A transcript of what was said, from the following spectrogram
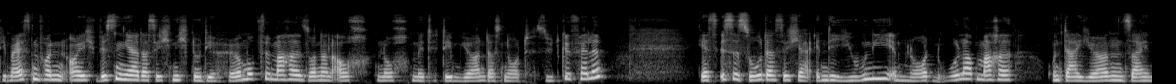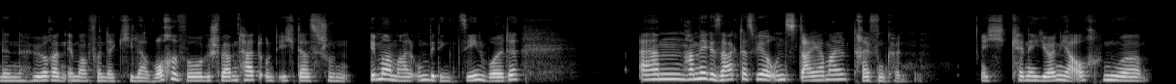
Die meisten von euch wissen ja, dass ich nicht nur die Hörmupfel mache, sondern auch noch mit dem Jörn das Nord-Süd-Gefälle. Jetzt ist es so, dass ich ja Ende Juni im Norden Urlaub mache und da Jörn seinen Hörern immer von der Kieler Woche vorgeschwärmt hat und ich das schon immer mal unbedingt sehen wollte, ähm, haben wir gesagt, dass wir uns da ja mal treffen könnten. Ich kenne Jörn ja auch nur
